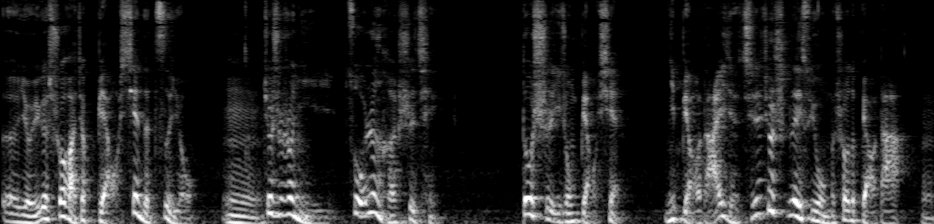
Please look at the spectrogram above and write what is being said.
呃有一个说法叫表现的自由，嗯就是说你做任何事情都是一种表现，你表达一些，其实就是类似于我们说的表达。嗯，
